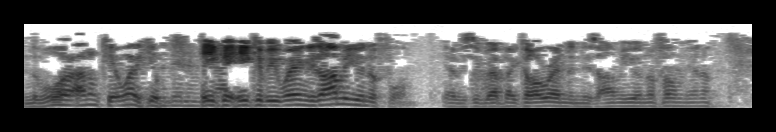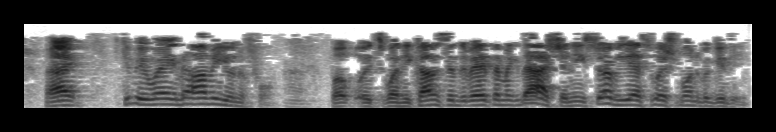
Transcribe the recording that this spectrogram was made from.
In the war, I don't care what he could. He could, he could be wearing his army uniform. You ever see Rabbi Koren in his army uniform? You know, right? He could be wearing the army uniform. Ah. But it's when he comes to the Beit Hamikdash and he serves, he has to wear Shmona Begadim.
